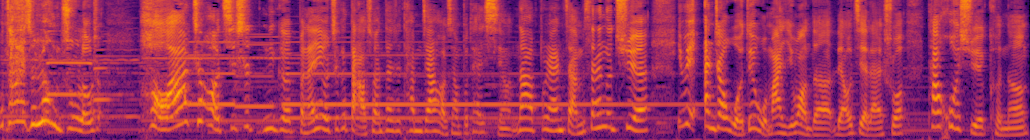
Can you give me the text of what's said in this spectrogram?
我当时就愣住了，我说。好啊，正好其实那个本来也有这个打算，但是他们家好像不太行。那不然咱们三个去，因为按照我对我妈以往的了解来说，她或许可能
